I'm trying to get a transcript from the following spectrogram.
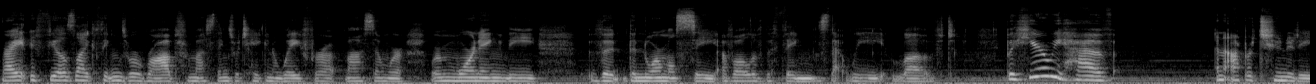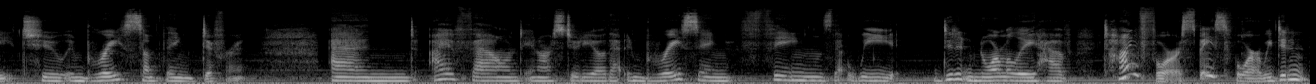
right? It feels like things were robbed from us, things were taken away from us, and we're we're mourning the the the normalcy of all of the things that we loved. But here we have an opportunity to embrace something different. And I have found in our studio that embracing things that we didn't normally have time for, or space for, we didn't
